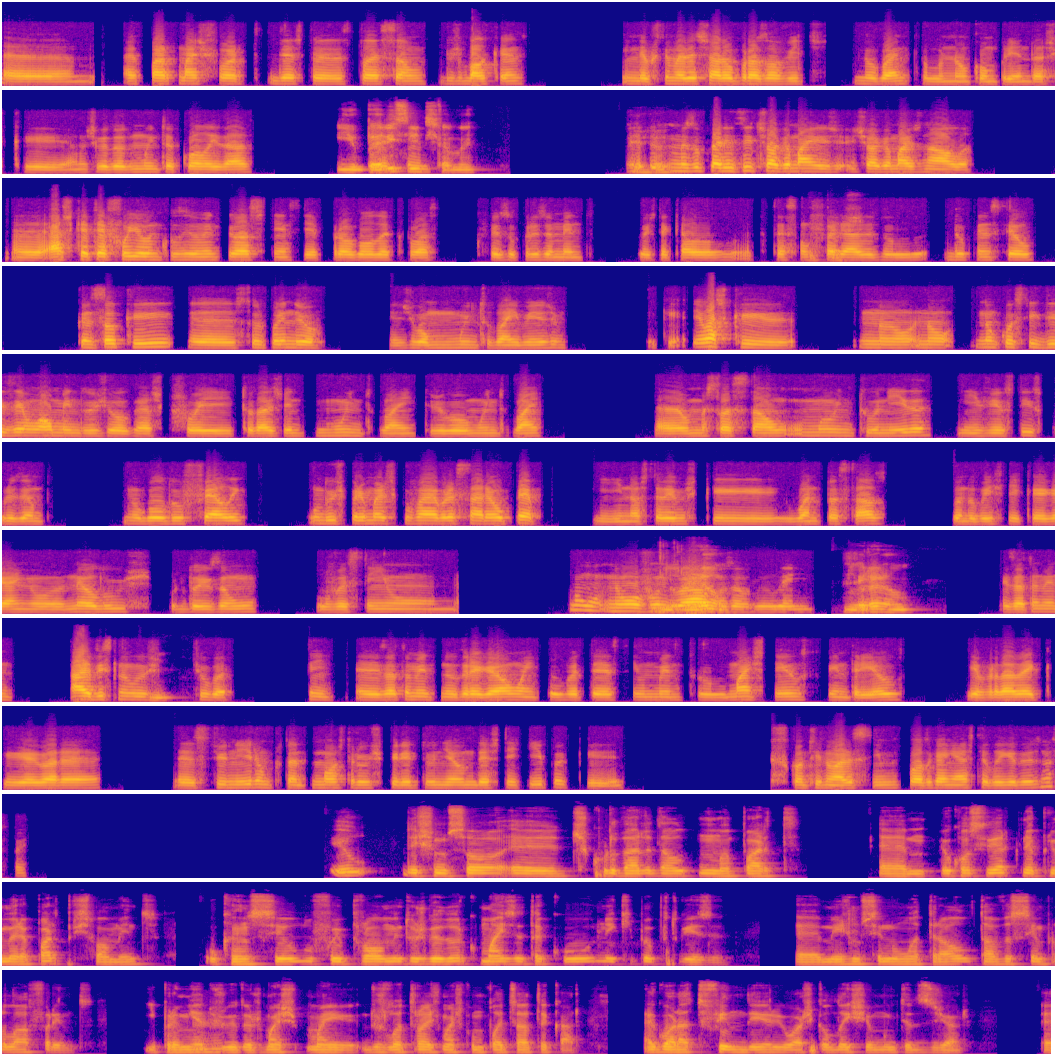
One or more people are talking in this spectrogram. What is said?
uh, a parte mais forte desta seleção dos Balcãs. Ainda por cima deixar o Brozovic no banco, eu não compreendo, acho que é um jogador de muita qualidade. E o Perisic também. Uhum. Mas o Perisic joga mais, joga mais na aula. Uh, acho que até foi ele, inclusive, que deu assistência para o gol da Croácia, que fez o cruzamento depois daquela recepção Pois. falhada do, do Cancelo. Cancelo que eh, surpreendeu, jogou muito bem mesmo. Eu acho que não, não, não consigo dizer um aumento do jogo, acho que foi toda a gente muito bem, que jogou muito bem. Eh, uma seleção muito unida e viu-se isso, por exemplo, no gol do Félix, um dos primeiros que vai abraçar é o Pep. E nós sabemos que o ano passado, quando o Benfica ganhou na luz por 2 a 1, houve assim um. Não, não houve um duelo, mas houve ali. Sim. Exatamente. Ah, eu disse na luz, chuva. Sim, é exatamente no Dragão em que houve até assim um momento mais tenso entre eles. E a verdade é que agora eh, se uniram, portanto mostra o espírito de união desta equipa que, que se continuar assim pode ganhar esta Liga das Nações. Eu deixa-me só eh, discordar de alguma parte. Ahm, eu considero que na primeira parte, principalmente, o Cancelo foi provavelmente o jogador que mais atacou na equipa portuguesa. Ah, mesmo sendo um lateral, estava sempre lá à frente. E para mim é dos Uhum. jogadores mais, mais- dos laterais mais completos a atacar. Agora a defender, eu acho que ele deixa muito a desejar. Ah,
